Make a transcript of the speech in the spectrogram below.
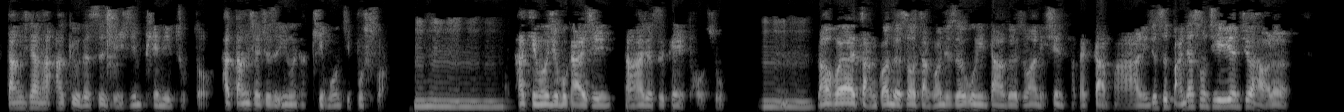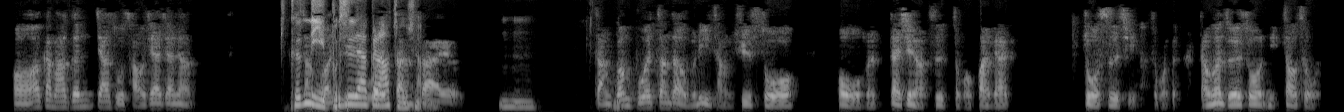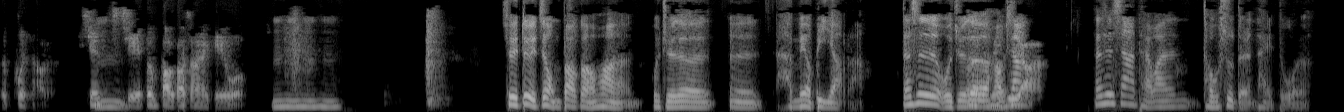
当下他 argue 的事情已经偏离主轴，他当下就是因为他 emoji 不爽。嗯哼嗯哼，他听完就不开心，然后他就是跟你投诉。嗯嗯，然后回来长官的时候，长官就是问一大堆，说啊你现场在干嘛？你就是把人家送去医院就好了。哦，要干嘛跟家属吵架这样？可是你不是要跟他站在，嗯哼，长官不会站在我们立场去说，哦我们在现场是怎么帮人家做事情什么的。长官只会说你造成我的困扰了，你先写一份报告上来给我。嗯哼哼哼。所以对于这种报告的话，我觉得嗯很没有必要啦。但是我觉得好像，但是现在台湾投诉的人太多了，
